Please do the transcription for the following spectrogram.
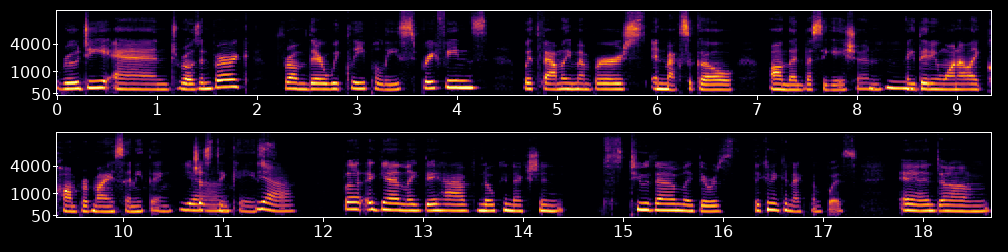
Rudy and Rosenberg, from their weekly police briefings with family members in Mexico on the investigation. Like they didn't want to like compromise anything, just in case. Yeah. But again, like they have no connection to them. Like there was, they couldn't connect them, pues. And um,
